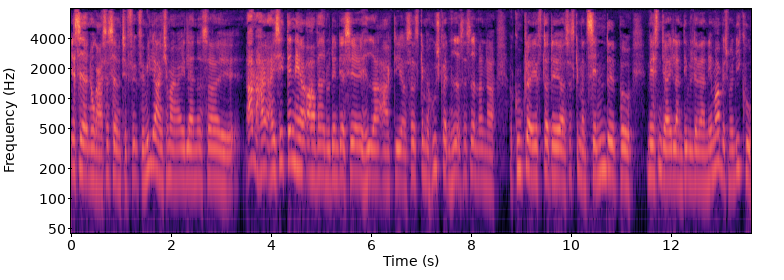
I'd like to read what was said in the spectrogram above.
jeg sidder nogle gange, så sidder jeg til familiearrangementer et eller andet, så, øh, Nå, men har, har I set den her, og hvad nu den der serie hedder, agtig, og så skal man huske, hvad den hedder, så sidder man og, og googler efter det, og så skal man sende det på Messenger et eller andet, det ville da være nemmere, hvis man lige kunne,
